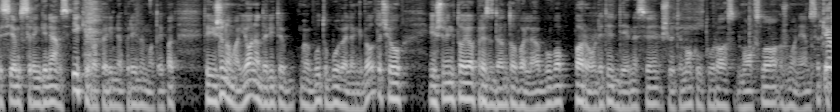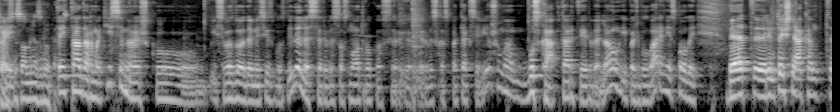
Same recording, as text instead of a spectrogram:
visiems renginiams iki vakarinio prieimimo taip pat. Tai žinoma, jo nedaryti būtų buvę lengviau, tačiau išrinktojo prezidento valia buvo parodyti dėmesį švietimo, kultūros, mokslo žmonėms ir Gerai. kitoms visuomenės grupėms. Tai tą dar matysime, aišku, įsivaizduoju, dėmesys bus didelis ir visos nuotraukos ir, ir, ir viskas pateks į viešumą, bus ką aptarti ir vėliau, ypač bulvariniai spaudai. Bet e, rimtai šnekant,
